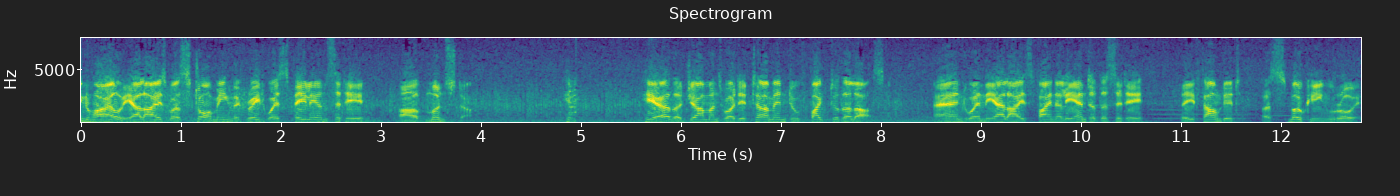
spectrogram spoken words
Meanwhile, the Allies were storming the great Westphalian city of Münster. Here, the Germans were determined to fight to the last. And when the Allies finally entered the city, they found it a smoking ruin.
